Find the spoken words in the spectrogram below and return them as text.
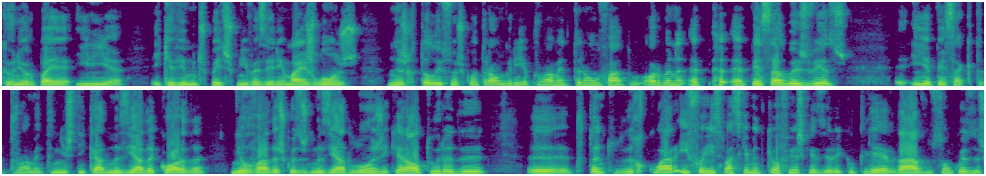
que a União Europeia iria e que havia muitos países disponíveis a irem mais longe nas retaliações contra a Hungria, provavelmente terão levado Orban a, a, a pensar duas vezes e a pensar que provavelmente tinha esticado demasiado a corda, tinha levado as coisas demasiado longe e que era a altura de, uh, portanto, de recuar. E foi isso basicamente que ele fez. Quer dizer, aquilo que lhe é dado são coisas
